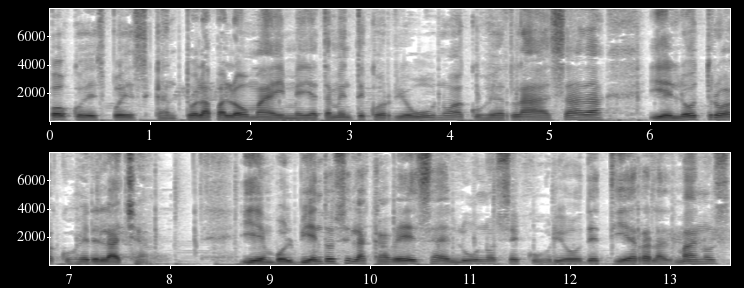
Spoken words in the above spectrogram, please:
Poco después cantó la paloma e inmediatamente corrió uno a coger la asada y el otro a coger el hacha. Y envolviéndose la cabeza el uno se cubrió de tierra las manos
